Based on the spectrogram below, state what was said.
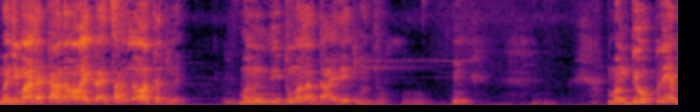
म्हणजे माझ्या कानावर ऐकाय चांगलं वाटत नाही. म्हणून मी तुम्हाला डायरेक्ट म्हणलो? मग देऊ प्रेम?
